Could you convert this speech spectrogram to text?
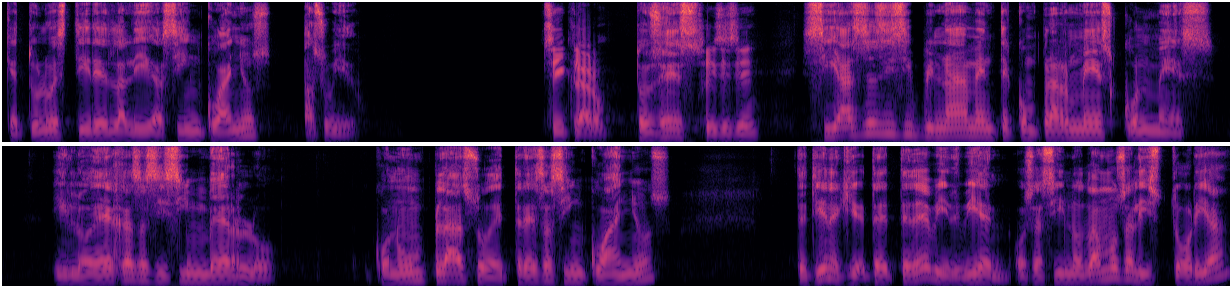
que tú lo estires la liga cinco años ha subido. Sí, claro. Entonces, Sí, sí, sí. si haces disciplinadamente comprar mes con mes y lo dejas así sin verlo, con un plazo de 3 a 5 años, te, tiene que, te, te debe ir bien. O sea, si nos vamos a la historia,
